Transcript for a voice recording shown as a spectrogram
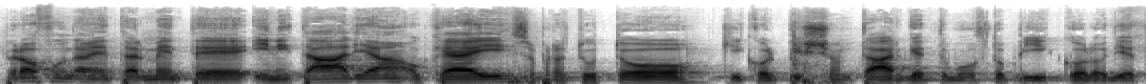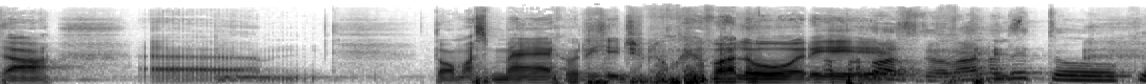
però fondamentalmente in Italia, ok, soprattutto chi colpisce un target molto piccolo di età, ehm, Thomas Mecoridge, Luca Valori... A proposito, mi hanno detto che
